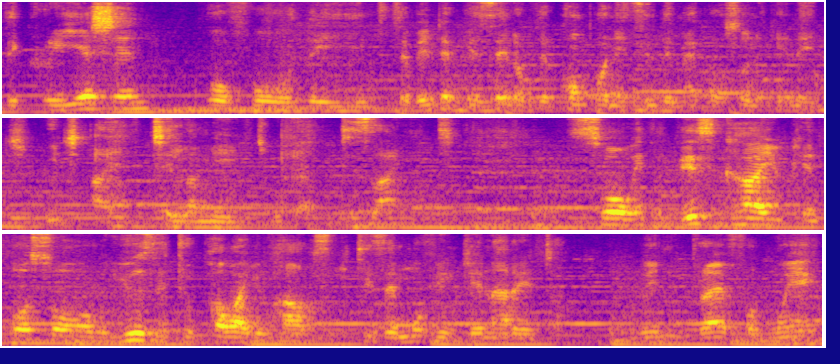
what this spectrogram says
the creation of the 70% of the components in the microsonic energy, which I tailor-made to have designed. So with this car, you can also use it to power your house. It is a moving generator. When you drive from work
